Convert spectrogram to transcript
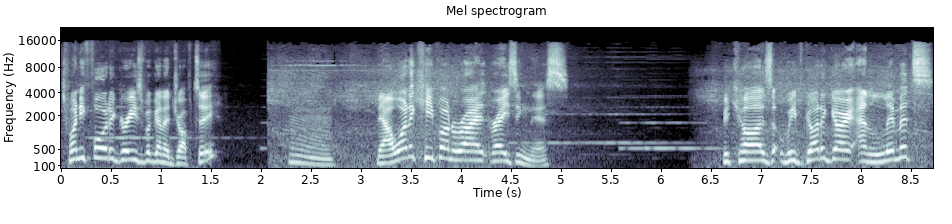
24 degrees we're going to drop to. Hmm. Now, I want to keep on raising this because we've got to go and limit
